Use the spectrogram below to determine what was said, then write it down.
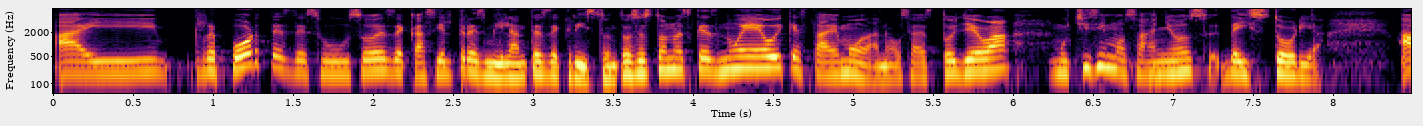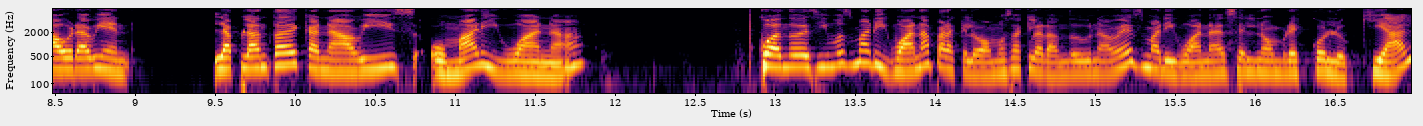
Hay reportes de su uso desde casi el 3000 antes de Cristo. Entonces, esto no es que es nuevo y que está de moda, ¿no? O sea, esto lleva muchísimos años de historia. Ahora bien, la planta de cannabis o marihuana cuando decimos marihuana, para que lo vamos aclarando de una vez, marihuana es el nombre coloquial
